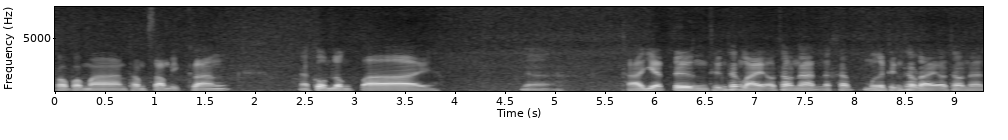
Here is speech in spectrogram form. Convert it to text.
ก็ประมาณทำซ้ำอีกครั้งก้มลงไปขาเหยียดตึงถึงเท่าไหร่เอาเท่านั้นนะครับ มือถึงเท่าไหร่เอาเท่านั้น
